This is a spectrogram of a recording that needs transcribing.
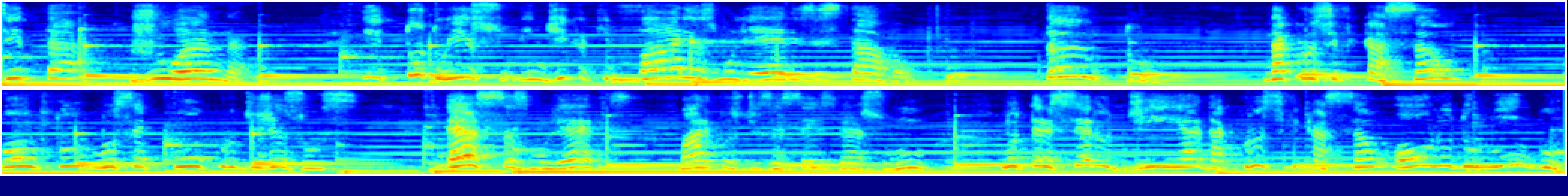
cita Joana. E tudo isso indica que várias mulheres estavam tanto na crucificação quanto no sepulcro de Jesus. Essas mulheres, Marcos 16, verso 1, no terceiro dia da crucificação ou no domingo,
